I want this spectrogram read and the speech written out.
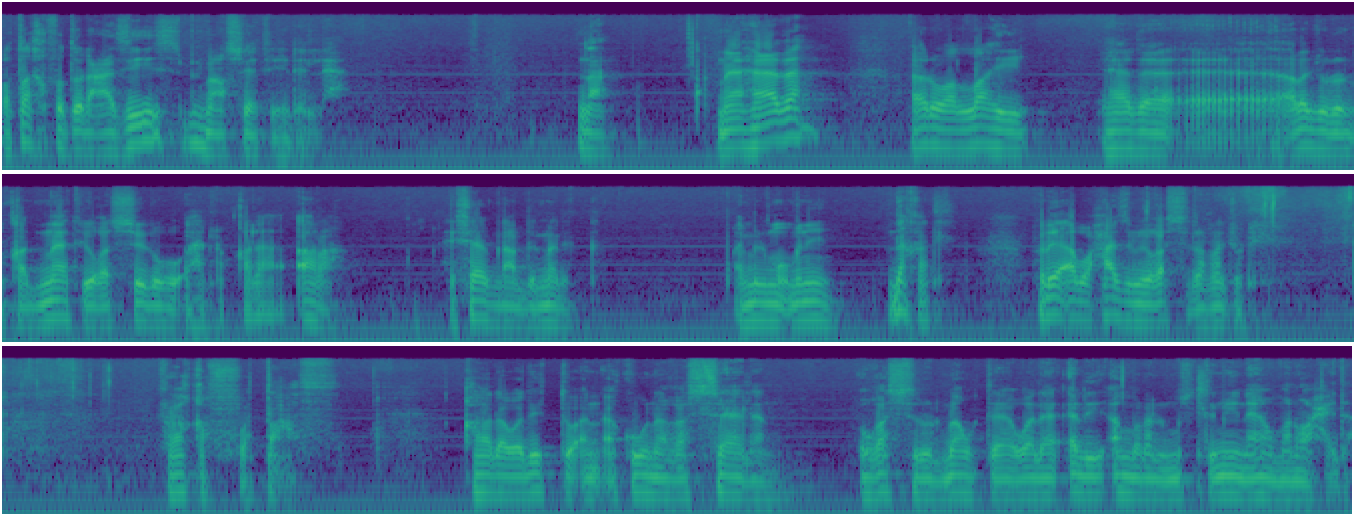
وتخفض العزيز بمعصيته لله نعم ما هذا؟ قالوا والله هذا آه، رجل قد مات يغسله أهله قال أرى. هشام بن عبد الملك أمير المؤمنين دخل. فلقى أبو حازم يغسل الرجل. فوقف واتعظ. قال وددت أن أكون غسالا. أغسل الموتى ولا ألي أمر المسلمين يوما واحدا.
